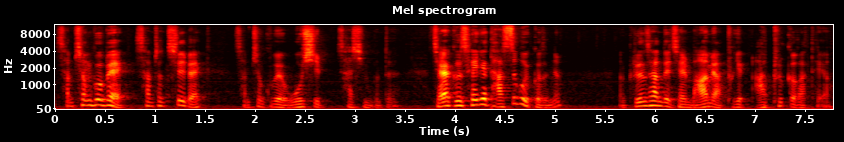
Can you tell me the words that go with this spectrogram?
3900, 3700, 3950 사신 분들. 제가 그 세 개 다 쓰고 있거든요 그런 사람들이 제일 마음이 아프게, 아플 것 같아요.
